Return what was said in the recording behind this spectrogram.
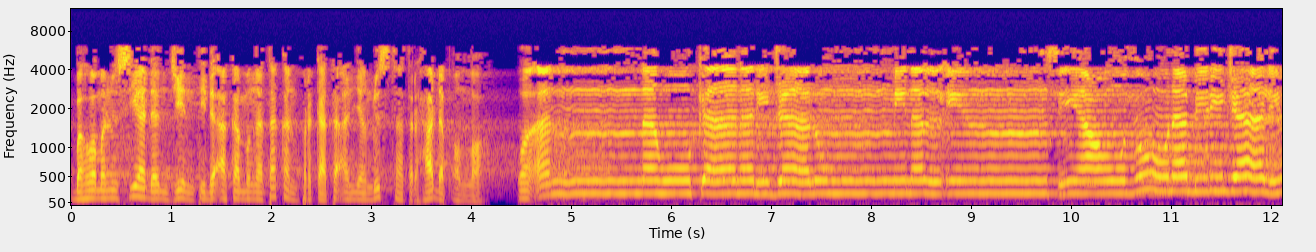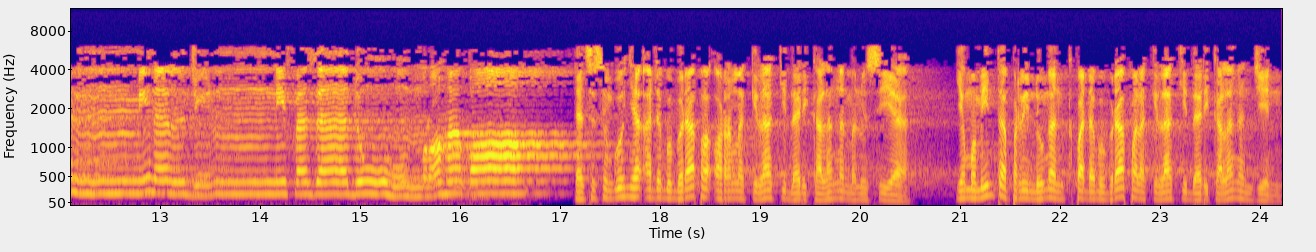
bahwa manusia dan jin tidak akan mengatakan perkataan yang dusta terhadap Allah. وأنه كان رجال من الإنس يعوذون برجال من الجن فزادوهم رهقا Dan sesungguhnya ada beberapa orang laki-laki dari kalangan manusia yang meminta perlindungan kepada beberapa laki-laki dari kalangan jin.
